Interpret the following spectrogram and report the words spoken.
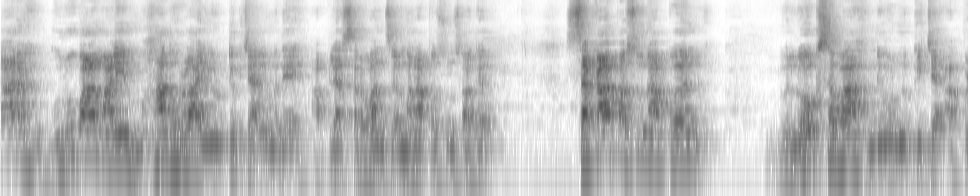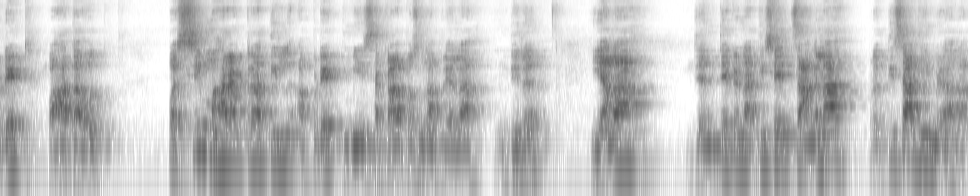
नमस्कार गुरुबाळ माळी महाधोरळा यूट्यूब चॅनलमध्ये आपल्या सर्वांचं मनापासून स्वागत. सकाळपासून आपण लोकसभा निवडणुकीचे अपडेट पाहत आहोत. पश्चिम महाराष्ट्रातील अपडेट मी सकाळपासून आपल्याला दिलं. याला जनतेकडून अतिशय चांगला प्रतिसादही मिळाला.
